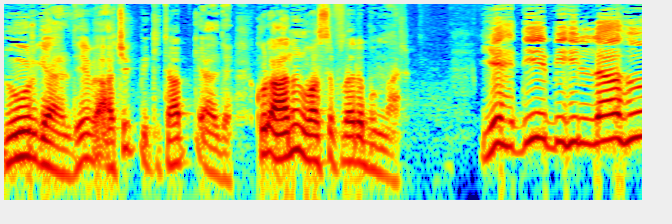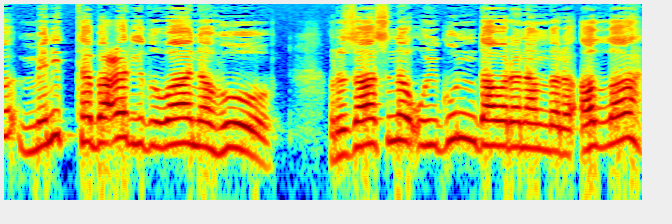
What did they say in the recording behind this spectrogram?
Nur geldi ve açık bir kitap geldi. Kur'an'ın vasıfları bunlar. Yehdi bihillahu men ittaba'a ridvanahu. Rızasına uygun davrananları Allah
